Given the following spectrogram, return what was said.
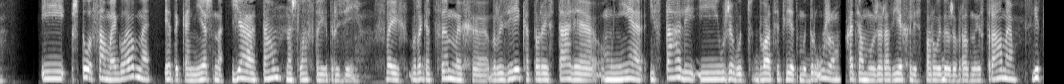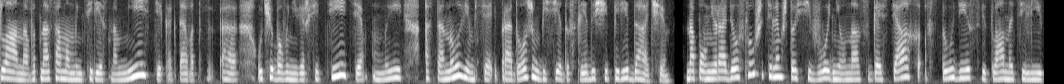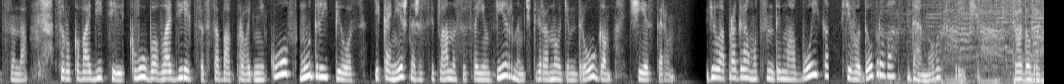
И что самое главное, это, конечно, я там нашла своих друзей, своих драгоценных э, друзей, которые стали мне и стали, и уже вот 20 лет мы дружим, хотя мы уже разъехались порой даже в разные страны. Светлана, вот на самом интересном месте, когда вот э, учеба в университете, мы остановимся и продолжим беседу в следующей передаче. Напомню радиослушателям, что сегодня у нас в гостях в студии Светлана Телицына, соруководитель клуба владельцев собак-проводников «Мудрый пес». И, конечно же, Светлана со своим верным четвероногим другом Честером. Вела программу Циндыма Бойко. Всего доброго, до новых встреч. Всего доброго.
